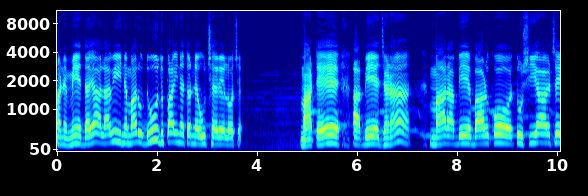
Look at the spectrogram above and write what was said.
અને મેં દયા લાવીને મારું દૂધ પાઈને તને ઉછેરેલો છે. માટે આ બે જણા, મારા બે બાળકો, તું શિયાળ છે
